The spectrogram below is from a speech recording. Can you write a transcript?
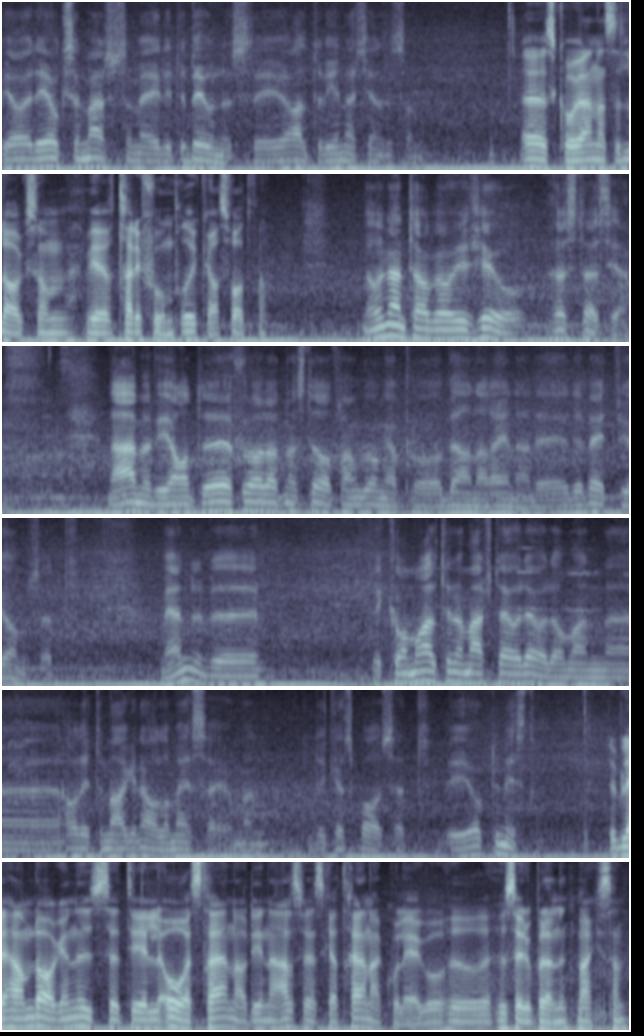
vi har, det är också en match som är lite bonus. Det är ju allt att vinna känns det som. ÖSK är annars ett lag som vi av tradition brukar ha svårt för. Med undantag av i fjol, höstas ja. Nej men vi har inte skördat några större framgångar på Bern Arena, det, det vet vi om. Så att, men det, det kommer alltid en match då och då då man uh, har lite marginaler med sig och man lyckas bra så att vi är optimister. Du blev häromdagen utsedd till årets tränare av dina allsvenska tränarkollegor. Hur, hur ser du på den utmärkelsen?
